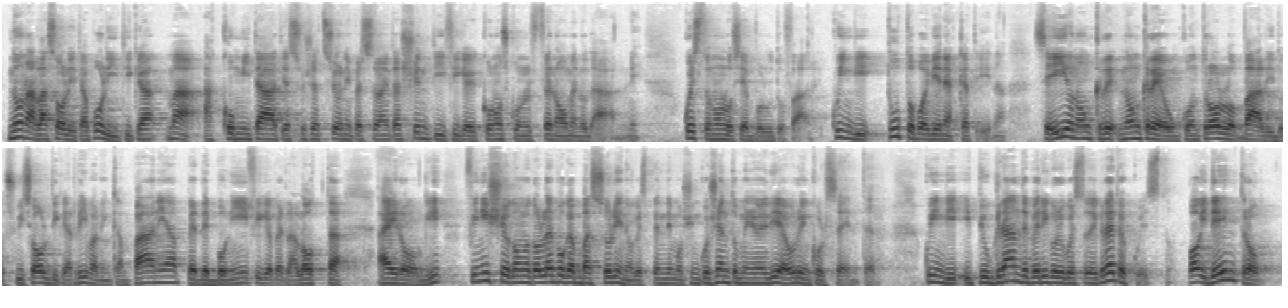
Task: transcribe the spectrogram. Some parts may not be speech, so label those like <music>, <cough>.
non alla solita politica, ma a comitati, associazioni, personalità scientifiche che conoscono il fenomeno da anni. Questo non lo si è voluto fare. Quindi tutto poi viene a catena. Se io non, cre non, creo un controllo valido sui soldi che arrivano in Campania per le bonifiche, per la lotta ai roghi, finisce come con l'epoca Bassolino che spendemmo 500 milioni di euro in call center. Quindi il più grande pericolo di questo decreto è questo. Poi dentro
